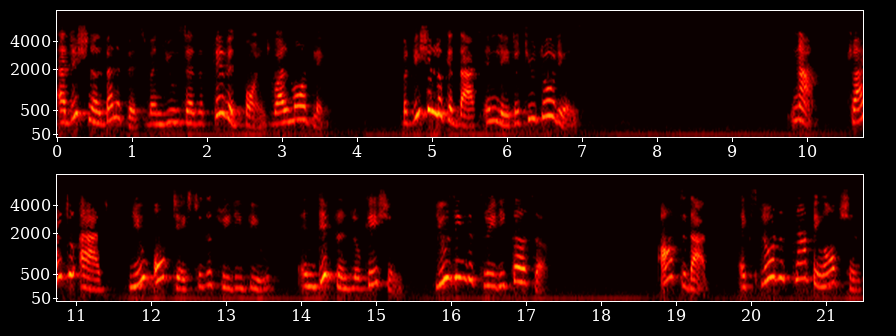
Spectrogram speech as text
additional benefits when used as a pivot point while modeling. But we shall look at that in later tutorials. Now, try to add new objects to the 3D view in different locations using the 3D cursor. After that, explore the snapping options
